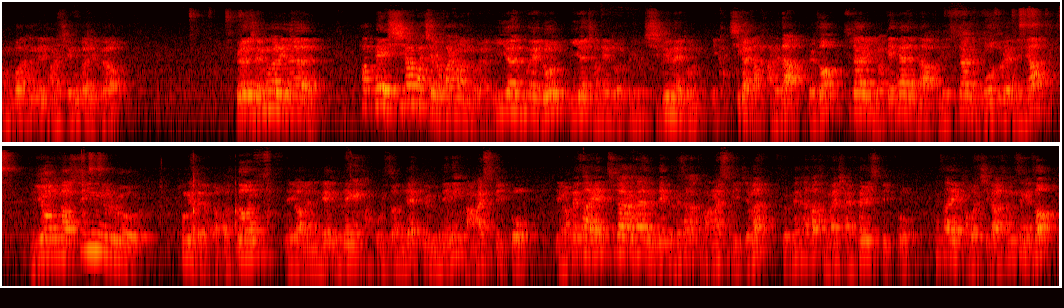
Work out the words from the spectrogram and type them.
연구하는 학문이 바로 재무관리고요. 그래서 재무관리는 화폐의 시간 가치를 활용하는 거예요. 2년 후의 돈, 2년 전의 돈, 그리고 지금의 돈. 이 가치가 다 다르다. 그래서 투자를 이렇게 해야 된다. 근데 투자를 무엇으로 해야 되냐? 위험과 수익률로 통해서요. 그러니까 어떤 내가 만약에 은행에 갖고 있었는데 그 은행이 망할 수도 있고 내가 회사에 투자를 하였는데 그 회사가 또 망할 수도 있지만 그 회사가 정말 잘 팔릴 수도 있고 회사의 값어치가 상승해서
